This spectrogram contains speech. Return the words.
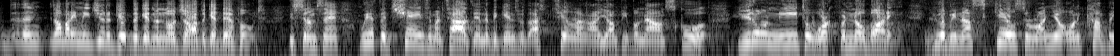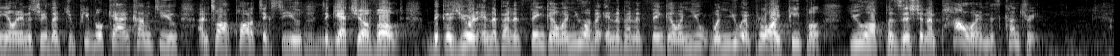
then nobody needs you to get, to get them no job to get their vote. You see what I'm saying? We have to change the mentality, and it begins with us children, our young people now in school. You don't need to work for nobody. Mm-hmm. You have enough skills to run your own company, your own industry, that you, people can't come to you and talk politics to you mm-hmm. to get your vote because you're an independent thinker. When you have an independent thinker, when you, when you employ people, you have position and power in this country.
